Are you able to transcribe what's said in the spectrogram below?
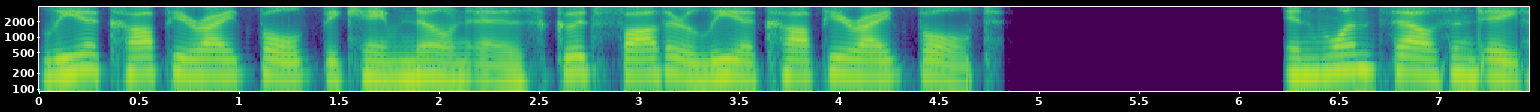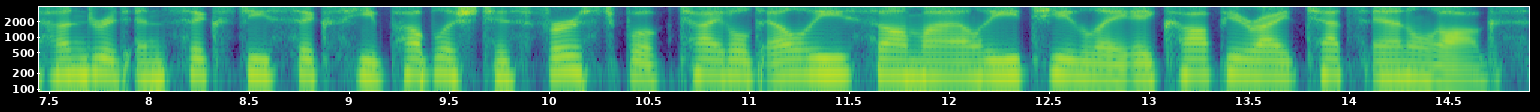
Lia Copyright Bolt became known as Good Father Lia Copyright Bolt. In 1866 he published his first book titled Le Sommeil et les copyright tats analogues,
